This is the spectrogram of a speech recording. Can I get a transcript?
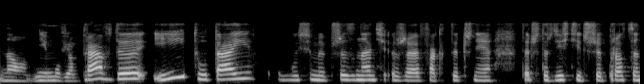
no, nie mówią prawdy i tutaj musimy przyznać, że faktycznie te 43%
